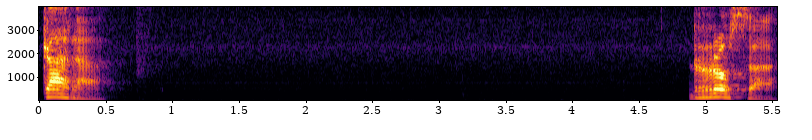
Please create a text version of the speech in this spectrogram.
Cara. Rosa.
